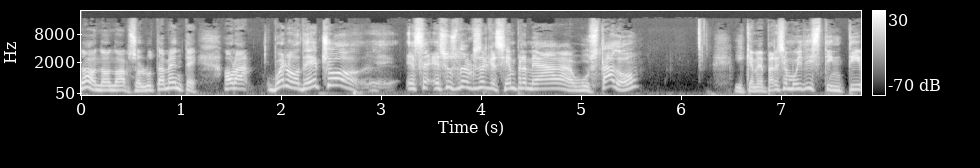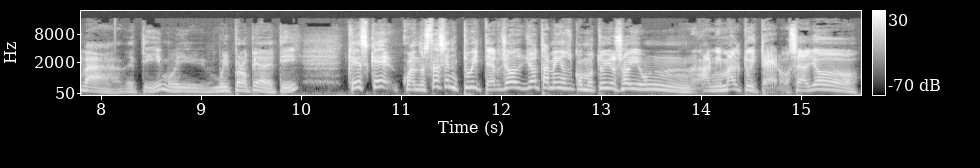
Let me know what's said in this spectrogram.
No, no, no, absolutamente. Ahora, bueno, de hecho, eh, eso es una cosa que siempre me ha gustado y que me parece muy distintiva de ti, muy, muy propia de ti, que es que cuando estás en Twitter, yo, yo también, como tú, yo soy un animal tuitero, o sea, yo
